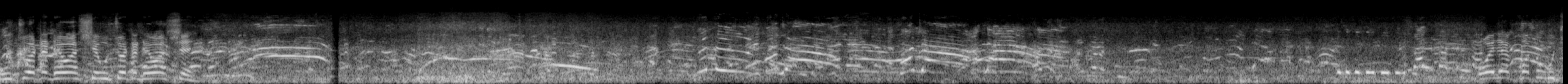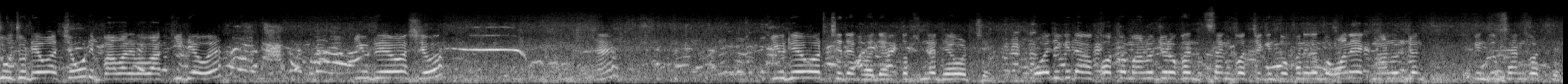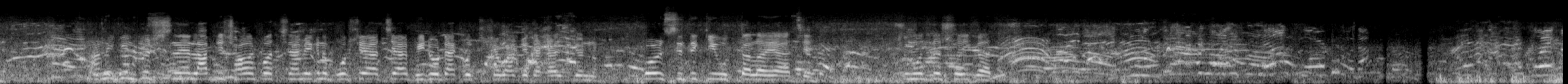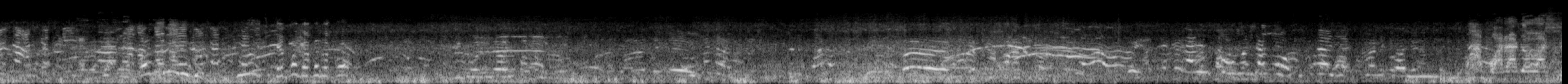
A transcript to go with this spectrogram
উঁচু একটা ঢেউ আসছে, উঁচু একটা ঢেউ আসছে। ওই দেখ কত উঁচু উঁচু ঢেউ আসছে ওরে বাবা রে বাবা, কি ঢেউ কি ঢেউ আসছে, ও? হ্যাঁ? কি ঢেউ উঠছে, দেখো দেখো, কত সুন্দর ঢেউ উঠছে। ওইদিকে দেখো কত মানুষজন ওখানে স্নান করছে, কিন্তু ওখানে কিন্তু অনেক মানুষজন কিন্তু স্নান করছে। আমি কিন্তু লাভ দিয়ে সাহস পাচ্ছি। আমি এখানে বসে আছি আর ভিডিওটা করছি সবাইকে দেখার জন্য। পরিস্থিতি কি উত্তাল হয়ে আছে। সমুদ্র সৈকত। দেখো দেখো দেখো।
